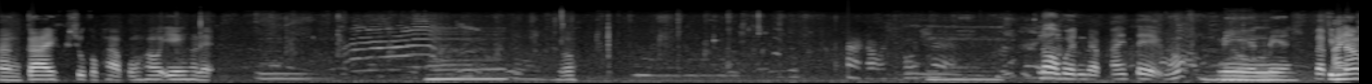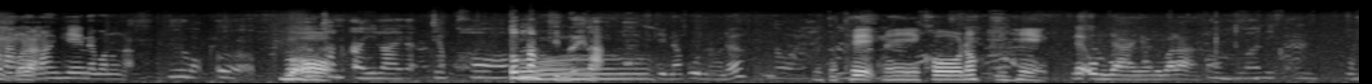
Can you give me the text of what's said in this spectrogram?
ห่างกายสุขภาพของเฮาเองนั่นแหละอืมอืมเนาะน้องเพิ่นแบบไอแตกเนาะแม่นแม่นแบบกินไอน้ำทางอบ่อกล่ะมาแห้งได้บ่น้องล่ะ บ่เออบ่ออกคันไอลายก็เจ็บคอต้มน้ำกินเลยอีหล่ะ กินน้ำอุ่นเอาเด้อโดยมันกระเทกในคอเนาะมันแห้งได้อมยายังหรือว่าล่ะอมว่านี่ก็อม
